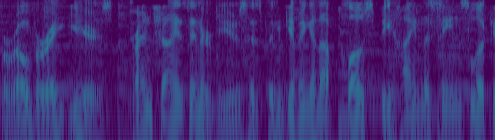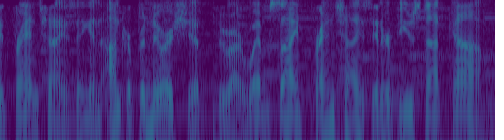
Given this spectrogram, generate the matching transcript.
For over eight years, Franchise Interviews has been giving an up-close, behind-the-scenes look at franchising and entrepreneurship through our website, franchiseinterviews.com,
